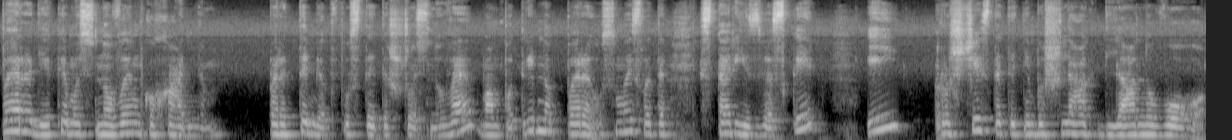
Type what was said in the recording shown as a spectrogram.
перед якимось новим коханням. Перед тим, як впустити щось нове, вам потрібно переосмислити старі зв'язки і розчистити ніби шлях для нового.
